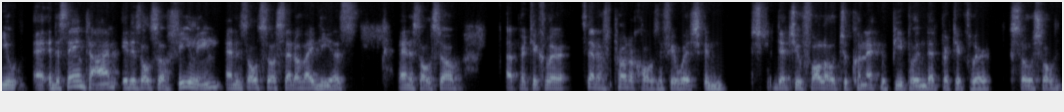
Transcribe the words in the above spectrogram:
you at the same time it is also a feeling and it's also a set of ideas and it's also a particular set of protocols if you wish in that you follow to connect with people in that particular social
